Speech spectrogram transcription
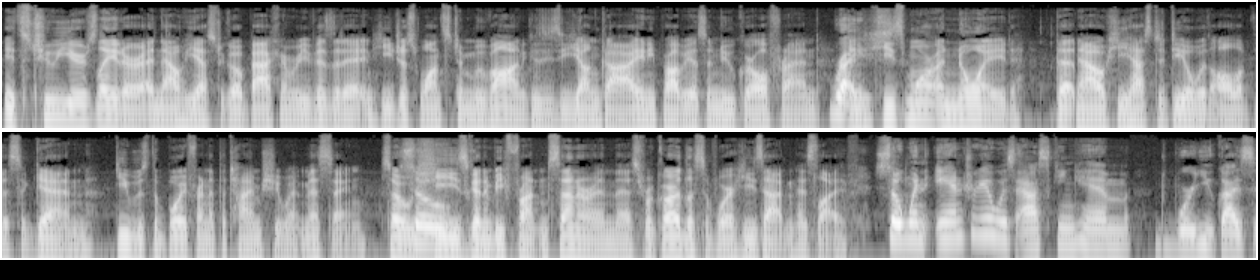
it's 2 years later and now he has to go back and revisit it and he just wants to move on because he's a young guy and he probably has a new girlfriend. Right. And he's more annoyed that now he has to deal with all of this again. He was the boyfriend at the time she went missing. So, So- he's going to be front and center in this regardless of where he's at in his life. So when Andrea was asking him, "Were you guys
